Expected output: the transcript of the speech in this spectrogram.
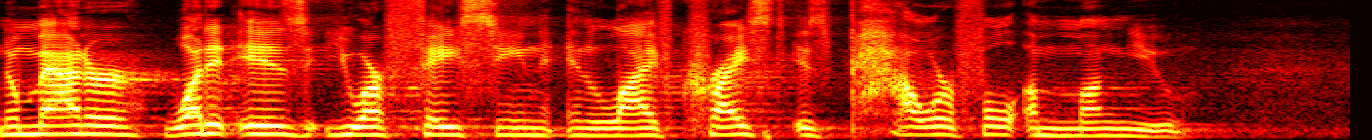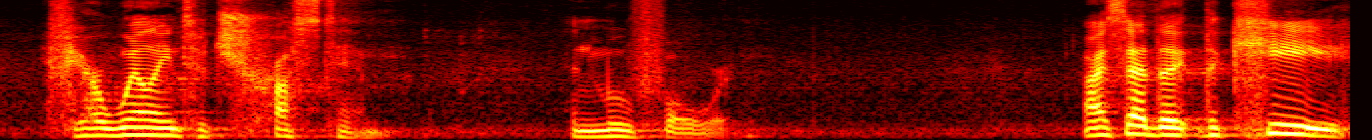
No matter what it is you are facing in life, Christ is powerful among you if you're willing to trust Him and move forward. I said the, the key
